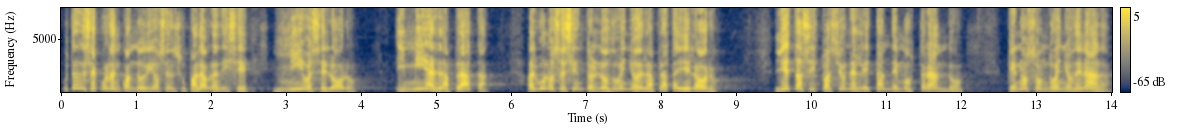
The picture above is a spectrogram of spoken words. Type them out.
¿Ustedes se acuerdan cuando Dios en su palabra dice, mío es el oro y mía es la plata? Algunos se sienten los dueños de la plata y el oro. Y estas situaciones le están demostrando que no son dueños de nada.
